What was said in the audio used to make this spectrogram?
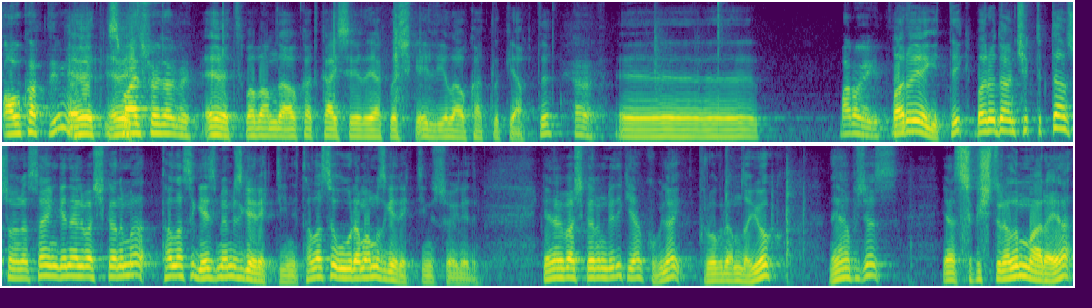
avukat değil mi? Evet, İsmail evet. Söyler Bey. Evet, babam da avukat. Kayseri'de yaklaşık 50 yıl avukatlık yaptı. Evet. Ee, Baro'ya gitti. baroya gittik. Barodan çıktıktan sonra Sayın Genel Başkanıma Talas'ı gezmemiz gerektiğini, Talas'a uğramamız gerektiğini söyledim. Genel Başkanım dedi ki ya Kubilay programda yok. Ne yapacağız? Ya sıkıştıralım mı araya?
